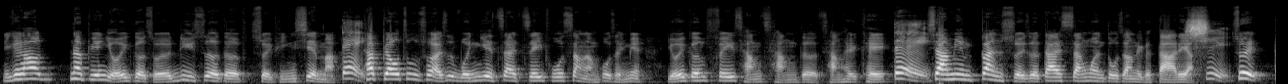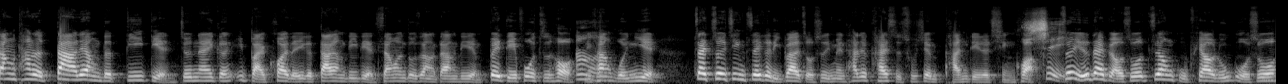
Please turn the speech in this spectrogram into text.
你可以看到那边有一个所谓绿色的水平线嘛，对，它标注出来是文业在这一波上涨过程里面有一根非常长的长黑 K，对，下面伴随着大概三万多张的一个大量，是，所以当它的大量的低点，就是那一根一百块的一个大量低点，三万多张的大量低点被跌破之后，你看文业。在最近这个礼拜的走势里面，它就开始出现盘跌的情况，是，所以也就代表说，这种股票如果说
